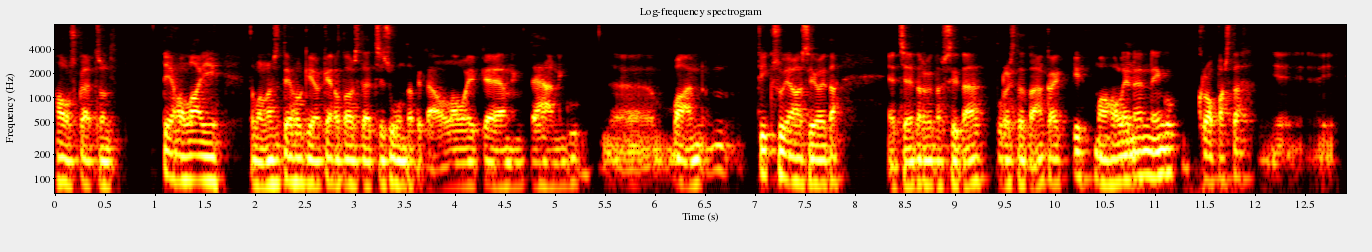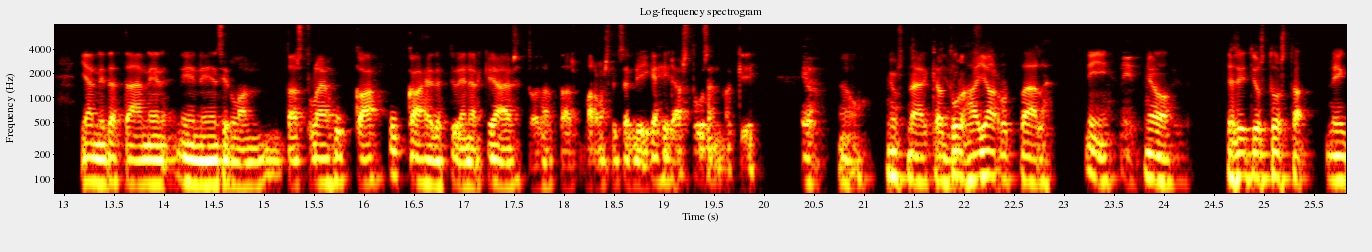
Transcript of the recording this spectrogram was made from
hauska, että se on teholaji. Tavallaan se tehokin jo kertoo sitä, että se suunta pitää olla oikea ja niin tehdään niin kuin, äh, vaan fiksuja asioita. Että se ei tarkoita sitä, että puristetaan kaikki mahdollinen niin kuin kropasta jännitetään, niin, niin, niin silloin taas tulee hukkaa, hukkaa heitetty energiaa ja sitten toisaalta taas varmasti se liike hidastuu sen takia. Joo. Joo. Just näin, eli on turhaan jarrut päällä. Niin. niin. Joo. Ja sitten just tuosta niin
